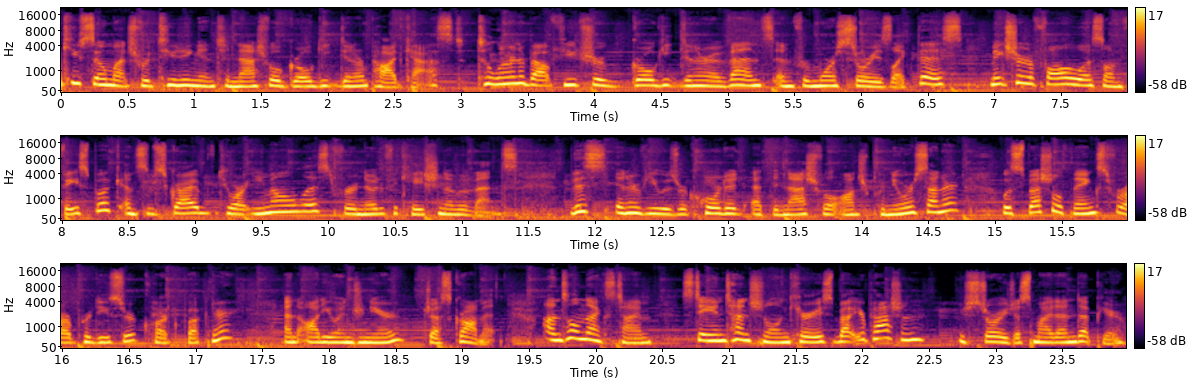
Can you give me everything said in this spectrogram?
Thank you so much for tuning in to Nashville Girl Geek Dinner podcast. To learn about future Girl Geek Dinner events and for more stories like this, make sure to follow us on Facebook and subscribe to our email list for a notification of events. This interview was recorded at the Nashville Entrepreneur Center with special thanks for our producer, Clark Buckner, and audio engineer, Jess Gromit. Until next time, stay intentional and curious about your passion. Your story just might end up here.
